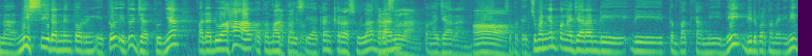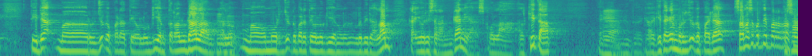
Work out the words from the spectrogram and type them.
Nah, misi dan mentoring itu itu jatuhnya pada dua hal otomatis ya kan kerasulan, Kerasulan. dan pengajaran. Oh. Seperti itu. Cuman kan pengajaran di di tempat kami ini di departemen ini tidak merujuk kepada teologi yang terlalu dalam. Kalau mau merujuk kepada teologi yang le- lebih dalam, Kak Yuri sarankan ya sekolah Alkitab. Ya, kan, gitu. Kalau kita kan merujuk kepada sama seperti para rasul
